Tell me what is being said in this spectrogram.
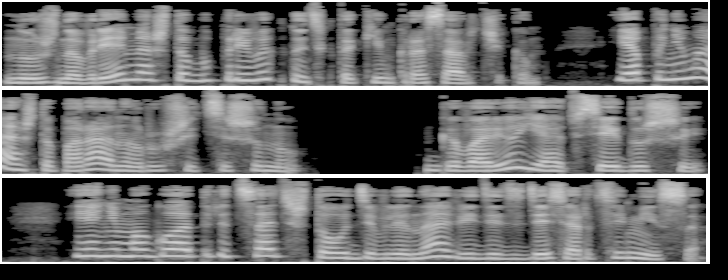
Нужно время, чтобы привыкнуть к таким красавчикам — я понимаю, что пора нарушить тишину. Говорю я от всей души. Я не могу отрицать, что удивлена видеть здесь Артемиса.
